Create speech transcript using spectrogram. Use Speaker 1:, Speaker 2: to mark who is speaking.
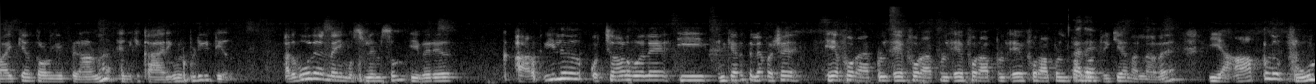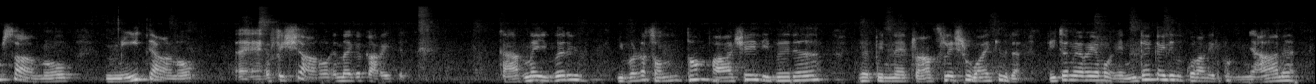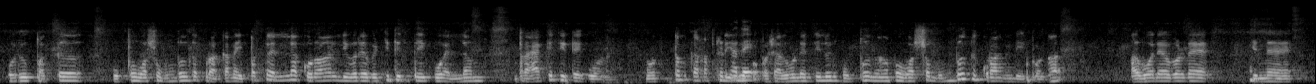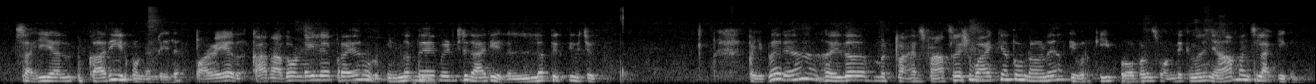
Speaker 1: വായിക്കാൻ തുടങ്ങിയപ്പോഴാണ് എനിക്ക് കാര്യങ്ങൾ പിടികിട്ടിയത്. അതുപോലെ തന്നെ ഈ മുസ്ലിംസും ഇവർ അറബിയിൽ കൊച്ചാൾ പോലെ ഈ എനിക്കറിയത്തില്ല പക്ഷെ A for apple A for apple A for apple A for apple എന്ന് എന്നല്ലാതെ ഈ ആപ്പിൾ ഫ്രൂട്ട്സ് ആണോ മീറ്റ് ആണോ ഫിഷ് ആണോ എന്നൊക്കെ അറിയത്തില്ല. കാരണം ഇവർ ഇവരുടെ സ്വന്തം ഭാഷയിൽ ഇവർ പിന്നെ ട്രാൻസ്ലേഷൻ വായിക്കുന്നില്ല. ടീച്ചറിനെ അറിയാമോ എന്റെ കയ്യിൽ ഖുറാൻ ഇരിപ്പുണ്ട്. ഞാൻ ഒരു പത്ത് മുപ്പത് വർഷം മുമ്പത്തെ ഖുറാൻ. കാരണം ഇപ്പോഴത്തെ എല്ലാ ഖുറാനിൽ ഇവരെ വെട്ടിത്തിരുത്തേക്കുവോ എല്ലാം ബ്രാക്കറ്റ് ഇട്ടേക്കുവാണ്. മൊത്തം കറപ്റ്റഡ് ചെയ്തേക്കും പക്ഷെ അതുകൊണ്ട് എന്റെ ഒരു മുപ്പത് നാൽപ്പത് വർഷം മുമ്പത്തെ ഖുറാൻ എന്റെ ഇരിപ്പുണ്ട്. അതുപോലെ അവരുടെ പിന്നെ സഹി അൽ ബുഖാരി ഇരിപ്പുണ്ട് കയ്യിൽ പഴയത്. കാരണം അതുണ്ടെങ്കിലേ പ്രയോജനമുള്ളൂ. ഇന്നത്തെ മേടിച്ചിട്ട് കാര്യമില്ല. എല്ലാം തിരുത്തി വെച്ചു അപ്പൊ ഇവർ ഇത് ട്രാൻസ്ലേഷൻ വായിക്കാത്തതുകൊണ്ടാണ് ഇവർക്ക് ഈ പ്രോബ്ലംസ് വന്നിരിക്കുന്നത്. ഞാൻ മനസ്സിലാക്കിയിരിക്കുന്നത്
